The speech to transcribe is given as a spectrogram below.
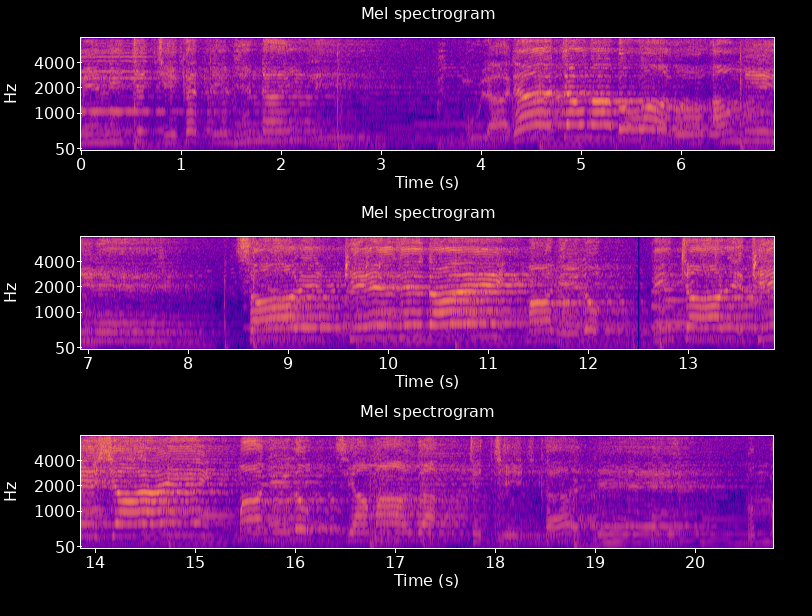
မင်းလေးချက်ချေကတ်တင်မြင်တိုင်းလေမူလာတဲ့ကြောင်းသားဘဝကိုအောင်မေးတယ်စားရဖြည့်စင်တိုင်းမာနေလို့တင်ချရဖြည့်ရှာတိုင်းမာနေလို့ဆရာမကချက်ချေကတ်တယ်မမ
